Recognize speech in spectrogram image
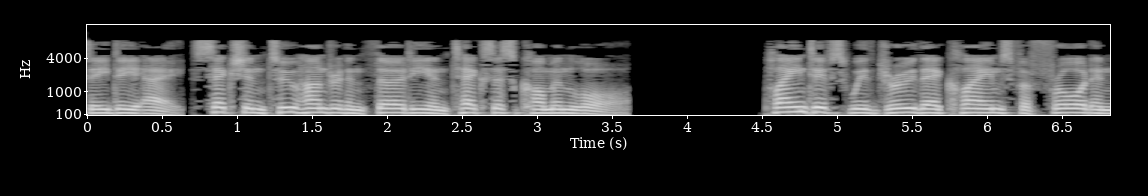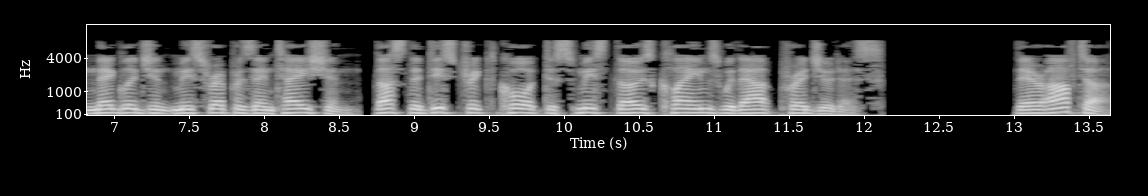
(CDA) Section 230 and Texas common law. Plaintiffs withdrew their claims for fraud and negligent misrepresentation, thus the district court dismissed those claims without prejudice. Thereafter,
